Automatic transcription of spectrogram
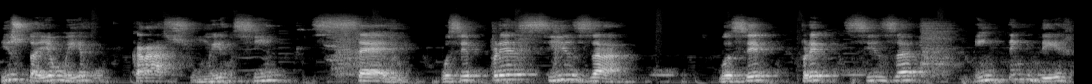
Isso daí é um erro crasso, um erro sim sério. Você precisa, você precisa entender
